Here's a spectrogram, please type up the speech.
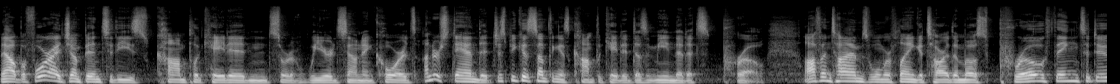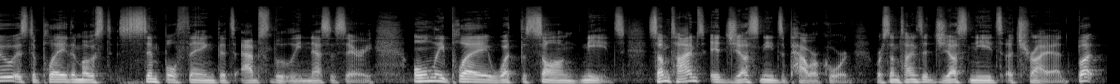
Now before I jump into these complicated and sort of weird sounding chords, understand that just because something is complicated doesn't mean that it's pro. Oftentimes when we're playing guitar, the most pro thing to do is to play the most simple thing that's absolutely necessary. Only play what the song needs. Sometimes it just needs a power chord, or sometimes it just needs a triad. But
